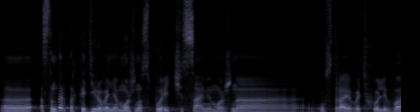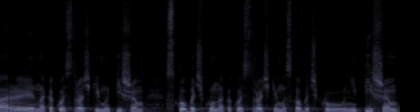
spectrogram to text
Э, о стандартах кодирования можно спорить часами, можно устраивать холивары, на какой строчке мы пишем скобочку, на какой строчке мы скобочку не пишем,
